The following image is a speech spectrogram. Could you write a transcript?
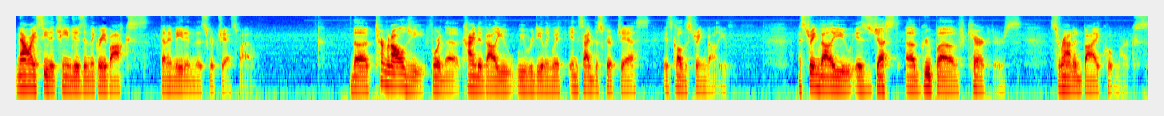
now I see the changes in the gray box that I made in the script.js file. The terminology for the kind of value we were dealing with inside the script.js is called a string value. A string value is just a group of characters surrounded by quote marks.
